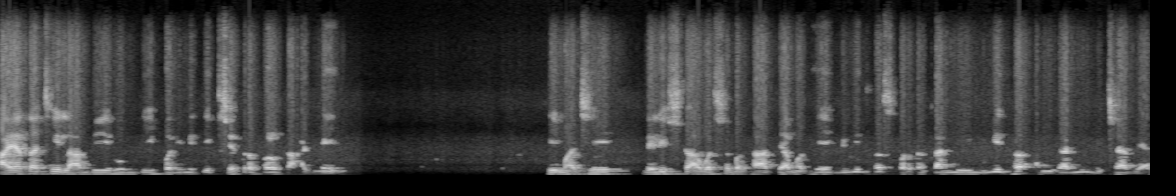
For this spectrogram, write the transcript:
आयताची लांबी रुंदी परिमिती क्षेत्रफळ काढणे ही माझी प्लेलिस्ट अवश्य बघा. त्यामध्ये विविध स्पर्धकांनी विविध अंगांनी विचारल्या.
